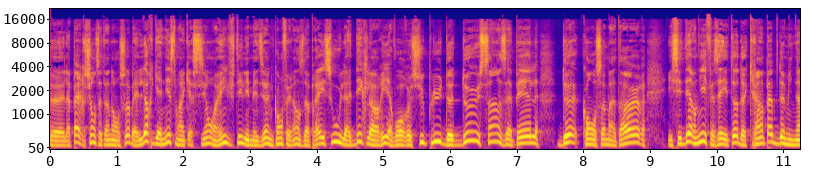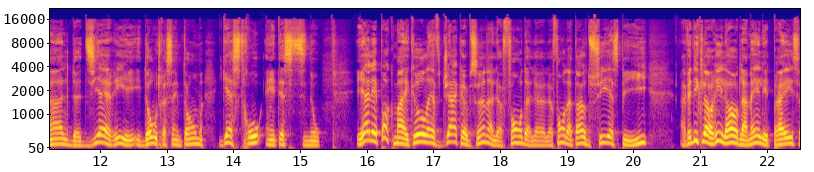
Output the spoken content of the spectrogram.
euh, l'apparition de cette annonce-là, ben, l'organisme en question a invité les médias à une conférence de presse où il a déclaré avoir reçu plus de 200 appels de consommateurs et ces derniers faisaient état de crampes abdominales, de diarrhée et d'autres symptômes gastro-intestinaux. Et à l'époque, Michael F. Jacobson, le, fondateur du CSPI, avait déclaré lors de la et de presse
